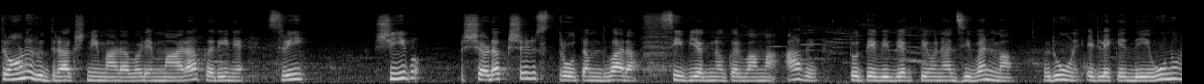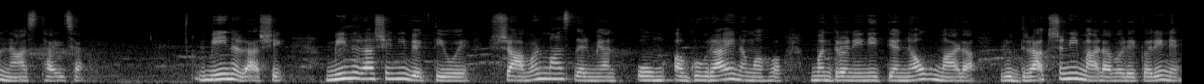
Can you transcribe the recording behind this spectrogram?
ત્રણ રુદ્રાક્ષની માળા વડે માળા કરીને શ્રી શિવ ષડક્ષર સ્ત્રોતમ દ્વારા શિવયજ્ઞ કરવામાં આવે, તો તેવી વ્યક્તિઓના જીવનમાં ઋણ એટલે કે દેવોનો નાશ થાય છે. મીન રાશિ. મીન રાશિની વ્યક્તિઓએ શ્રાવણ માસ દરમિયાન ઓમ અઘોરાય નમઃ મંત્રની નિત્ય નવ માળા રુદ્રાક્ષની માળા વડે કરીને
